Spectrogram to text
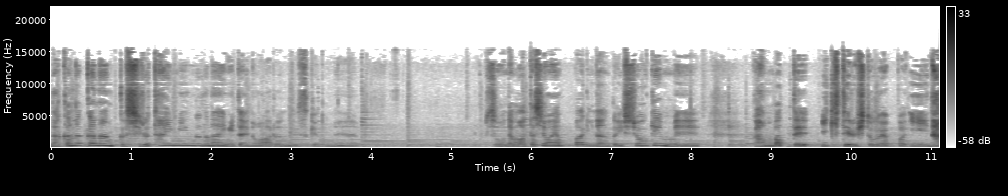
なかなかなんか知るタイミングがないみたいのはあるんですけどね。そうでも私はやっぱりなんか一生懸命頑張って生きてる人がやっぱいいなっ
